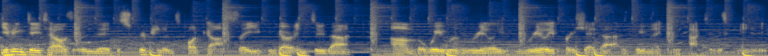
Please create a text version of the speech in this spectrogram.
giving details in the description of this podcast so you can go and do that. Um, but we would really, really appreciate that as we make an impact in this community.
